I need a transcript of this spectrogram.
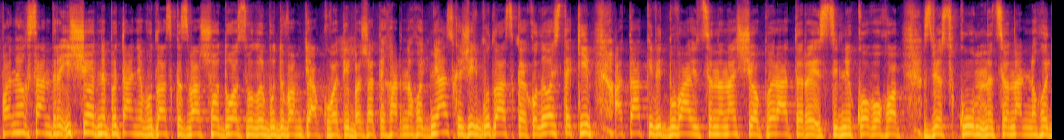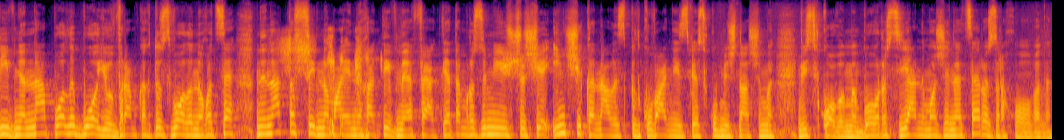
Пане Олександре, і ще одне питання, будь ласка, з вашого дозволу. Буду вам дякувати і бажати гарного дня. Скажіть, будь ласка, коли ось такі атаки відбуваються на наші оператори стільникового зв'язку національного рівня на поле бою в рамках дозволеного, це не надто сильно має негативний ефект. Я там розумію, що ще інші канали спілкування і зв'язку між нашими військовими, бо росіяни може і на це розраховували.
